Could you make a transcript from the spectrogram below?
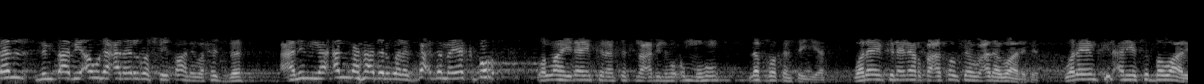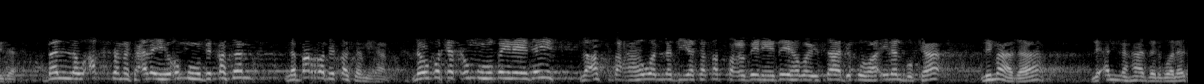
بل من باب أولى على رضا الشيطان وحزبه. علمنا أن هذا الولد بعدما يكبر والله لا يمكن أن تسمع منه أمه لفظة سيئة ولا يمكن أن يرفع صوته على والده ولا يمكن أن يسب والده بل لو أقسمت عليه أمه بقسم لبر بقسمها. لو بكت أمه بين يديه لأصبح هو الذي يتقطع بين يديها ويسابقها إلى البكاء. لماذا؟ لأن هذا الولد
